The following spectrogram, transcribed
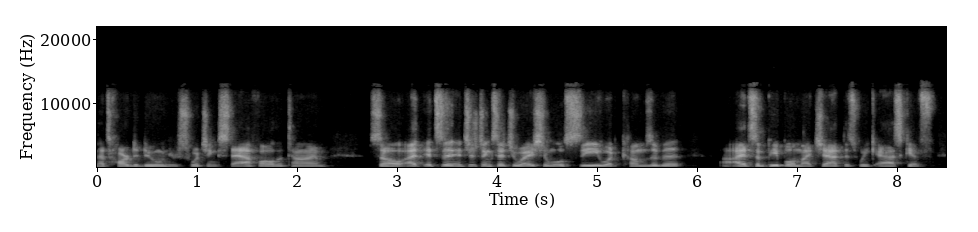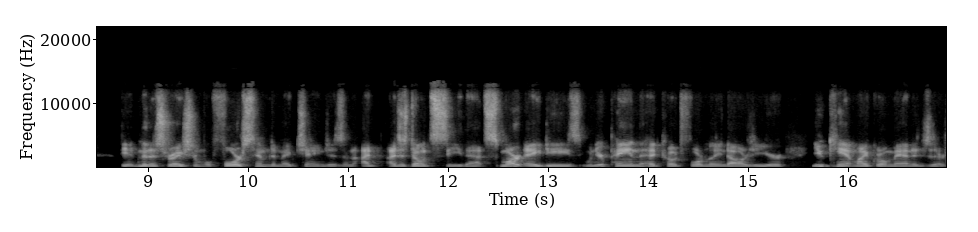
and that's hard to do when you're switching staff all the time. So it's an interesting situation. We'll see what comes of it. I had some people in my chat this week ask if the administration will force him to make changes. And I, I just don't see that. Smart ADs, when you're paying the head coach $4 million a year, you can't micromanage their,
